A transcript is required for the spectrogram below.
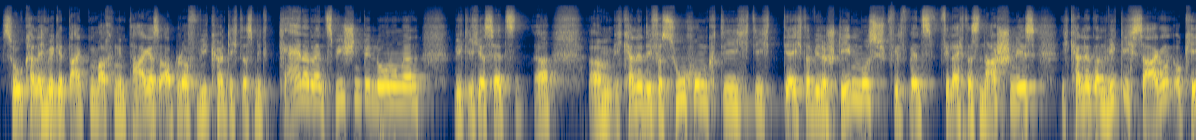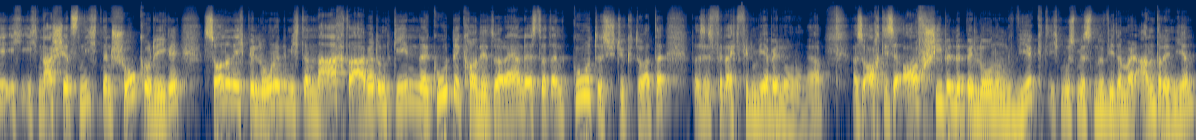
So kann ich mir Gedanken machen im Tagesablauf, wie könnte ich das mit kleineren Zwischenbelohnungen wirklich ersetzen. Ja? Ähm, ich kann ja die Versuchung, die ich, die, der ich da widerstehen muss, wenn es vielleicht das Naschen ist, ich kann ja dann wirklich sagen, okay, ich, ich nasche jetzt nicht einen Schokoriegel, sondern ich belohne mich dann nach der Arbeit und gehe in eine gute gute Konditorei und ist dort ein gutes Stück Torte, das ist vielleicht viel mehr Belohnung. Ja. Also auch diese aufschiebende Belohnung wirkt. Ich muss mir es nur wieder mal antrainieren.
